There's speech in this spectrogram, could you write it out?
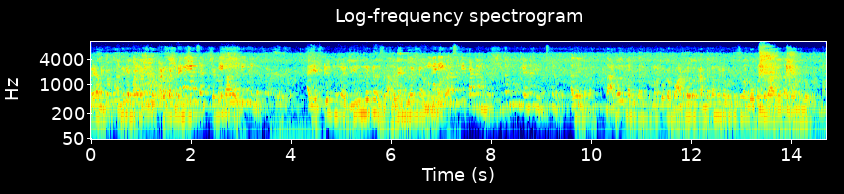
మేడం అందుకనే అడొక ట్రెంచ్ చెప్పడం కాదు. అది ఎఫ్టీ దీని కట్టినది సార్. అలవే కట్టినా ఉంది. అదే మేడం. దానివల్ల మరి దానికి మనకు ఒక బాండ్లో ఒక కందకం మీద కొట్టేసి మన లోపలికి రాడు కదా బాండ్ లోపల మన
